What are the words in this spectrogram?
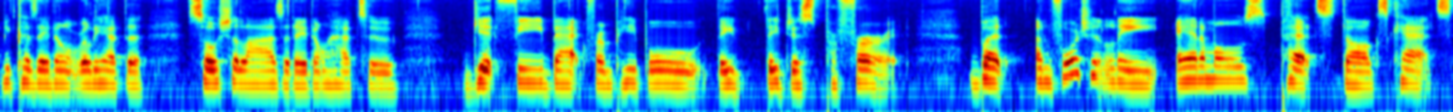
because they don't really have to socialize or they don't have to get feedback from people. They they just prefer it. But unfortunately, animals, pets, dogs, cats,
